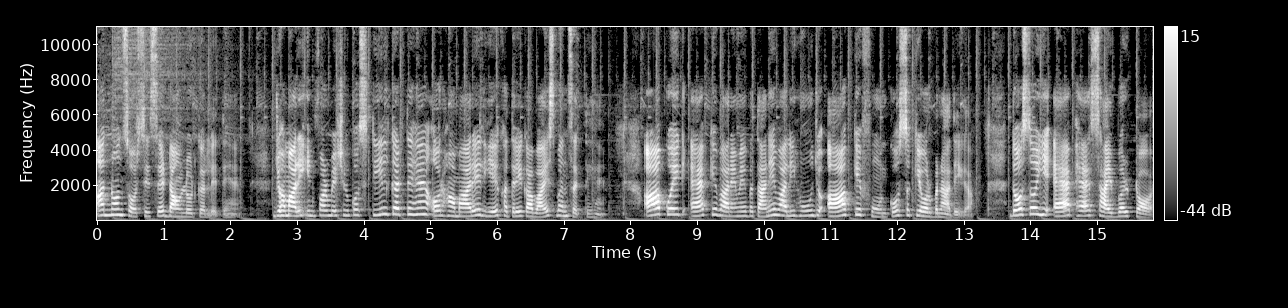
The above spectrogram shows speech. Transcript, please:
अननोन सोर्सेज से डाउनलोड कर लेते हैं, जो हमारी इंफॉर्मेशन को स्टील करते हैं और हमारे लिए ख़तरे का बायस बन सकते हैं। आपको एक ऐप के बारे में बताने वाली हूँ जो आपके फ़ोन को सिक्योर बना देगा। दोस्तों, ये ऐप है साइबर टॉर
